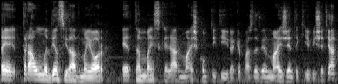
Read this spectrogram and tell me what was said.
tem, terá uma densidade maior, é também se calhar mais competitiva, é capaz de haver mais gente aqui a vir chatear.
